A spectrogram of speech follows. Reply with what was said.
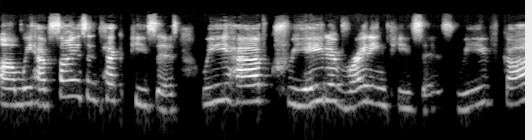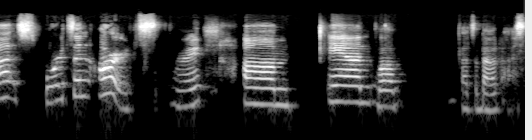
Um, we have science and tech pieces. We have creative writing pieces. We've got sports and arts, right? Um, and well, that's about us.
